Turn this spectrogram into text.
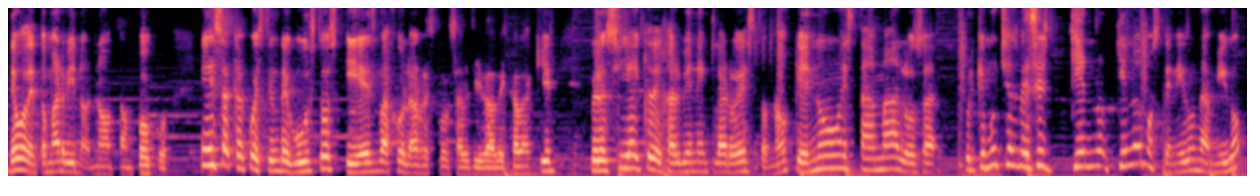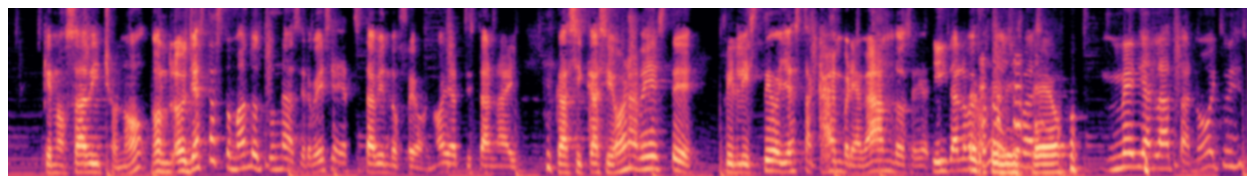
debo de tomar vino, no, tampoco. Es acá cuestión de gustos y es bajo la responsabilidad de cada quien, pero sí hay que dejar bien en claro esto, ¿no? Que no está mal, o sea, porque muchas veces, ¿quién no, quién no hemos tenido un amigo que nos ha dicho, ¿no? O ya estás tomando tú una cerveza ya te está viendo feo, ¿no? Ya te están ahí casi, casi, ahora ve este filisteo, ya está acá embriagándose. Y a lo mejor no llevas media lata, ¿no? Y tú dices,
